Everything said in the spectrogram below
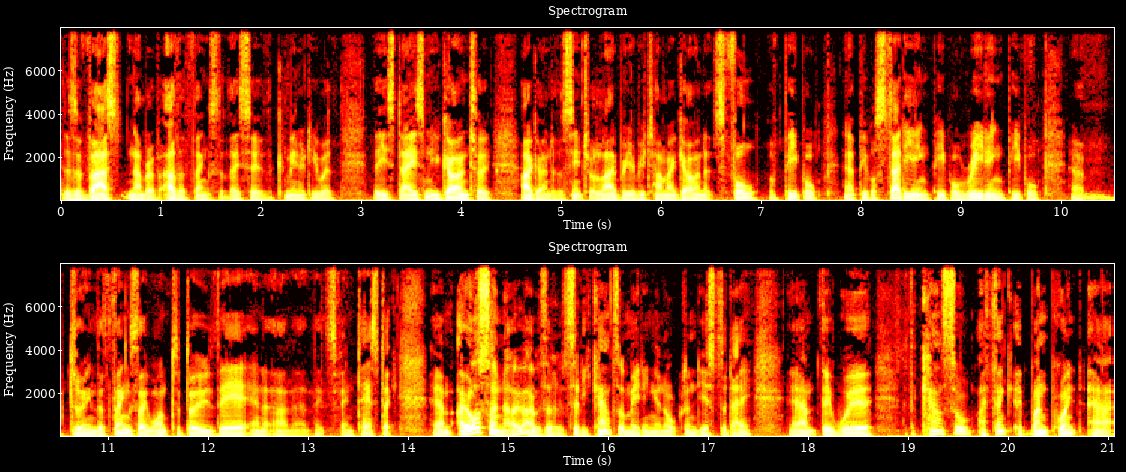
there's a vast number of other things that they serve the community with these days. And you go into, I go into the Central Library every time I go, and it's full of people, uh, people studying, people reading, people uh, doing the things they want to do there, and uh, it's fantastic. Um, I also know, I was at a city council meeting in Auckland yesterday, um, there were the council, I think, at one point uh,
